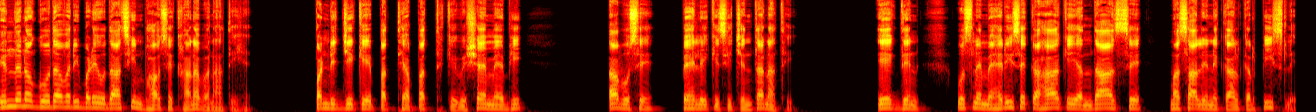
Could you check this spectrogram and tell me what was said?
इन दिनों गोदावरी बड़े उदासीन भाव से खाना बनाती है। पंडित जी के पथ्यापथ्य के विषय में भी अब उसे पहले किसी चिंता न थी। एक दिन उसने मेहरी से कहा कि अंदाज से मसाले निकालकर पीस ले।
